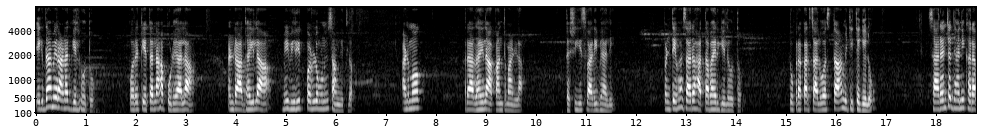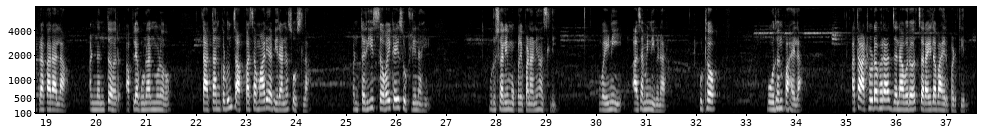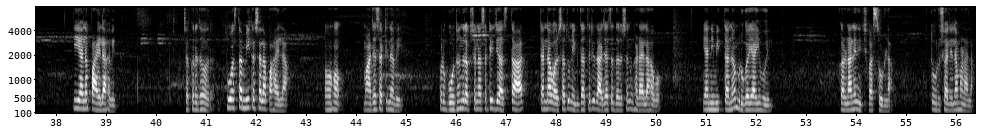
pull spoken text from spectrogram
एकदा आम्ही रानात गेलो होतो. परत येताना हा पुढे आला आणि राधाईला मी विहिरीत पडलो म्हणून सांगितलं. आणि मग राधाईनं आकांत मांडला. तशी ही स्वारी भ्याली. पण तेव्हा सारं हाताबाहेर गेलं होतं. तो प्रकार चालू असता मी तिथे गेलो. साऱ्यांच्या ध्यानी खरा प्रकार आला आणि नंतर आपल्या गुणांमुळं तातांकडून चापकाचा मार या वीरानं सोसला. पण तरीही सवय काही सुटली नाही. वृषाली मोकळेपणाने हसली. वहिनी आज आम्ही निघणार. कुठं? गोधन पाहायला. आता आठवडाभरात जनावरं चराईला बाहेर पडतील. ती यानं पाहायला हवीत. चक्रधर तू असता मी कशाला पाहायला? अहं. माझ्यासाठी नव्हे. पण गोधन रक्षणासाठी जे असतात त्यांना वर्षातून एकदा तरी राजाचं दर्शन घडायला हवं. या निमित्तानं मृगयाई होईल. कर्णाने निश्वास सोडला. तो वृषालीला म्हणाला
